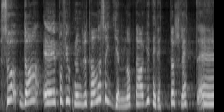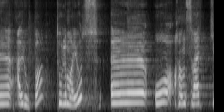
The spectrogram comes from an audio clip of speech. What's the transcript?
Så da, eh, På 1400-tallet så gjenoppdaget rett og slett eh, Europa Ptolemaios. Eh, og hans verk,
